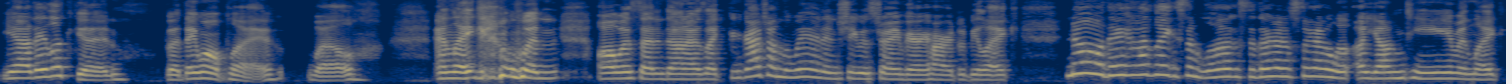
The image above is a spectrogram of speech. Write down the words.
"Yeah, they look good, but they won't play well." And like when all was said and done, I was like, "Congrats on the win!" And she was trying very hard to be like, no, they had like some looks. So they're just like a, a young team and like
